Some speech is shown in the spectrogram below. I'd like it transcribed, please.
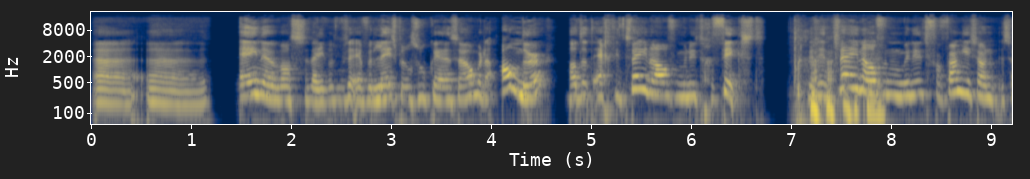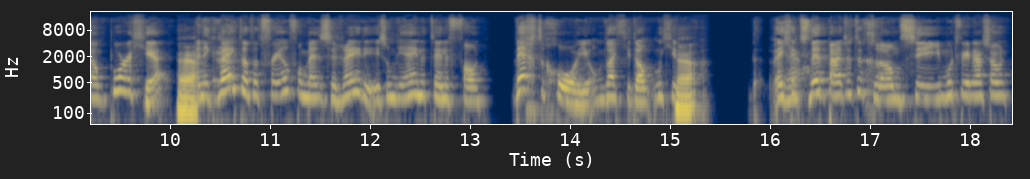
uh, uh, ene was, nee, ik moest even een leesbril zoeken en zo, maar de ander had het echt in 2,5 minuut gefixt. Dus in 2,5 minuut vervang je zo'n zo'n poortje. Ja. En ik weet dat het voor heel veel mensen reden is om die hele telefoon weg te gooien. Omdat je dan moet je. Ja. Weet je, ja. het is net buiten de garantie. Je moet weer naar zo'n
